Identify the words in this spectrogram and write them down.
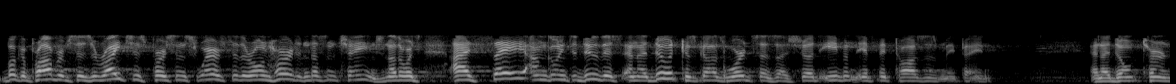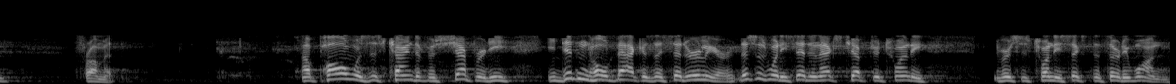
The book of Proverbs says a righteous person swears to their own hurt and doesn't change. In other words, I say I'm going to do this and I do it because God's word says I should, even if it causes me pain. And I don't turn from it. Now, Paul was this kind of a shepherd. He, he didn't hold back, as I said earlier. This is what he said in Acts chapter 20, verses 26 to 31.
